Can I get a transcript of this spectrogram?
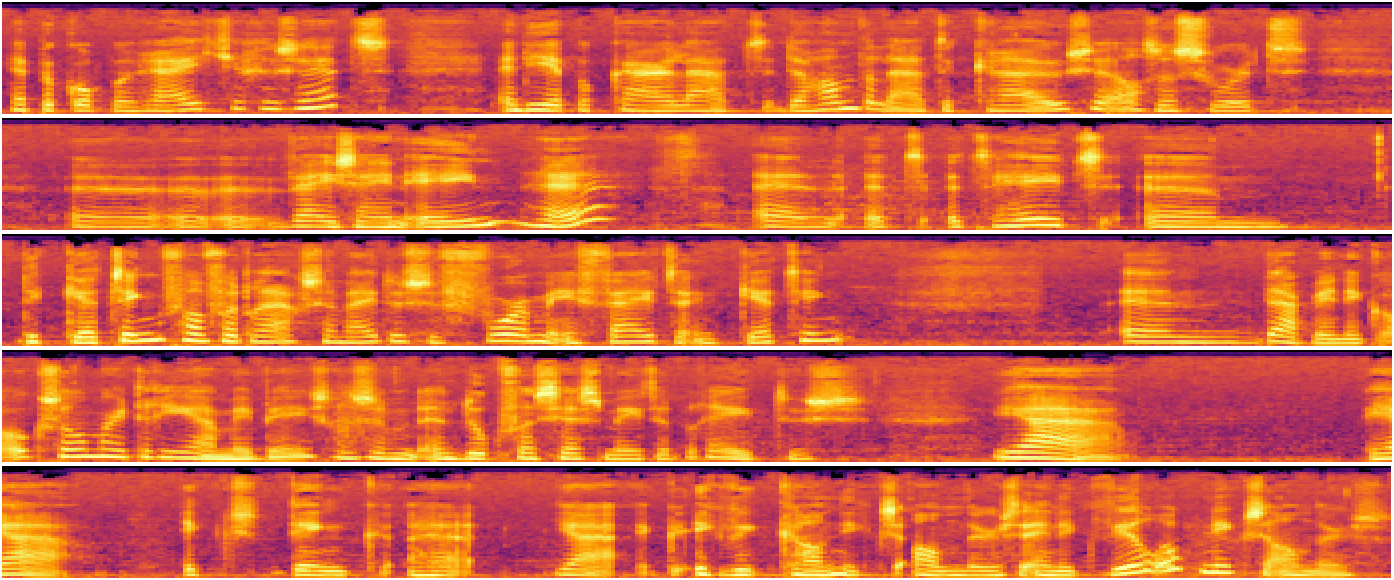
heb ik op een rijtje gezet. En die heb elkaar de handen laten kruisen als een soort eh, eh, eh, wij zijn één. Hè? En het, het heet ehm, de ketting van verdraagzaamheid. Dus ze vormen in feite een ketting. En daar ben ik ook zomaar drie jaar mee bezig. Dat is een, een doek van zes meter breed. Dus ja, ja ik denk, eh, ja, ik, ik, ik kan niks anders en ik wil ook niks anders.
